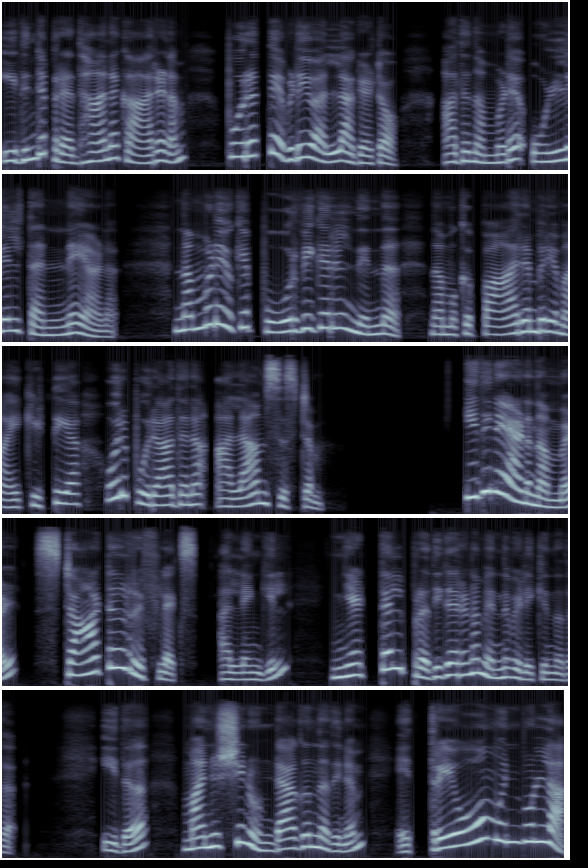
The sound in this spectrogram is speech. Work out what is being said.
ഇതിന്റെ പ്രധാന കാരണം പുറത്തെവിടെയോ അല്ല കേട്ടോ. അത് നമ്മുടെ ഉള്ളിൽ തന്നെയാണ്. നമ്മുടെയൊക്കെ പൂർവികരിൽ നിന്ന് നമുക്ക് പാരമ്പര്യമായി കിട്ടിയ ഒരു പുരാതന അലാം സിസ്റ്റം. ഇതിനെയാണ് നമ്മൾ സ്റ്റാർട്ടൽ റിഫ്ലെക്സ് അല്ലെങ്കിൽ ഞെട്ടൽ പ്രതികരണം എന്ന് വിളിക്കുന്നത്. ഇത് മനുഷ്യനുണ്ടാകുന്നതിനും എത്രയോ മുൻപുള്ള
